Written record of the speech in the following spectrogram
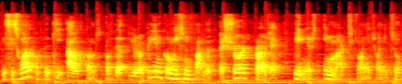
This is one of the key outcomes of the European Commission-funded Assured project finished in March 2022.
